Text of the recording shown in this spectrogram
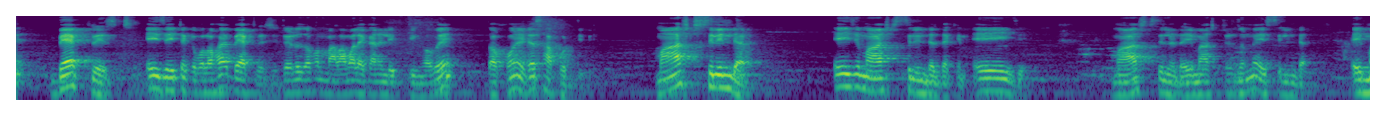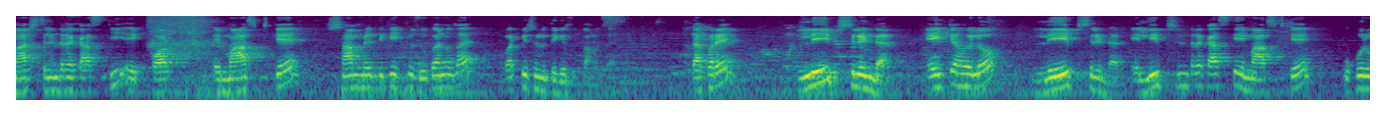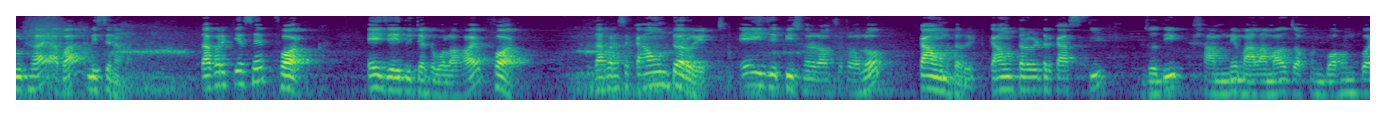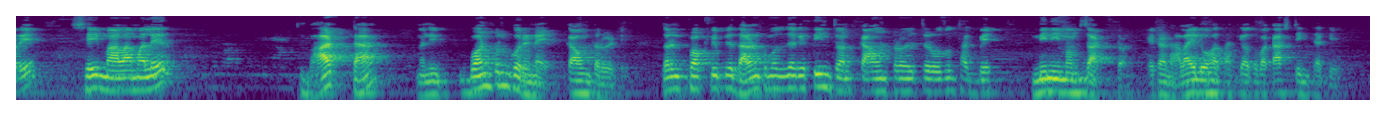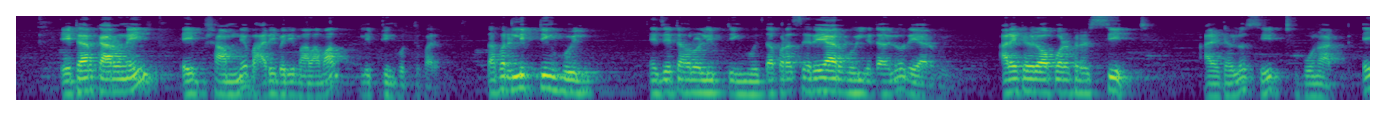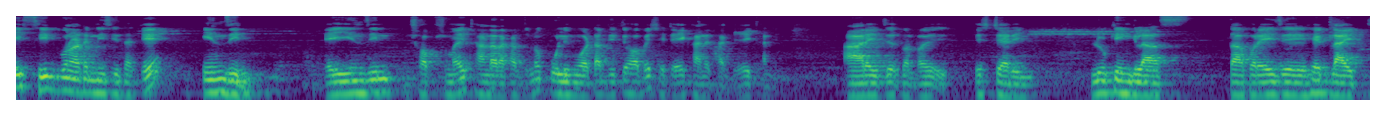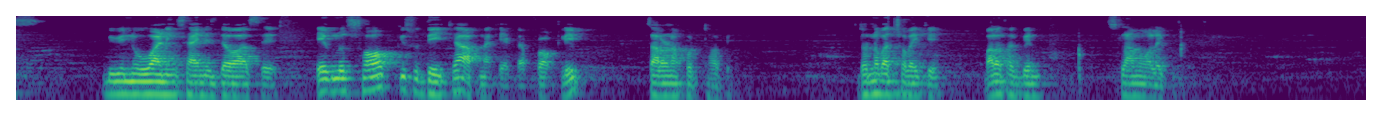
ব্যাক রেস্ট এই যে এটাকে বলা হয় ব্যাক রেস্ট এটা হলো যখন মালামাল এখানে লিফটিং হবে, তখন এটা সাপোর্ট দিবে। মাস্ট সিলিন্ডার এই যে মাস্ট সিলিন্ডার দেখেন, এই যে মাস্ট সিলিন্ডার এই মাস্টের জন্য এই সিলিন্ডার এই মাস্ট সিলিন্ডারের কাজ কি? এই ফর্ক এই মাস্টকে সামনের দিকে একটু ঝুঁকানো যায়, আবার পিছনের দিকে ঝুঁকানো যায়। তারপরে লিপ সিলিন্ডার এইটা হলো লিপ সিলিন্ডার এই লিপ সিলিন্ডারের কাজ কি? এই মাস্টকে উপরে উঠায়, আবার নিচে নামায়। তারপরে কি আছে? ফর্ক এই যে এই দুইটাকে বলা হয় ফর্ক তারপর আছে কাউন্টার ওয়েট এই যে পিছনের অংশটা হলো কাউন্টার ওয়েট কাউন্টার ওয়েটের কাজ কি? যদি সামনে মালামাল যখন বহন করে, সেই মালামালের ভারটা মানে বন্টন করে নেয় কাউন্টার ওয়েটে ধরেন ফকলিফ্টের ধারণ ক্ষমতা যদি তিন টন কাউন্টার ওয়েটের ওজন থাকবে মিনিমাম চার টন এটা ঢালাই লোহা থাকে অথবা কাস্টিং থাকে। এটার কারণেই এই সামনে ভারী ভারী মালামাল লিফটিং করতে পারে। তারপরে লিফটিং হুইল, এই যে এটা হলো লিফটিং হুইল, তারপর আছে রেয়ার হুইল, এটা হলো রেয়ার হুইল। আর এটা হলো অপারেটরের সিট আর এটা হলো সিট বোনাট। এই সিট বোনাটের নিচে থাকে ইঞ্জিন এই ইঞ্জিন সবসময় ঠান্ডা রাখার জন্য কুলিং ওয়াটার দিতে হবে, সেটা এখানে থাকে, এখানে। আর এই যে স্টিয়ারিং লুকিং গ্লাস তারপরে এই যে হেডলাইটস বিভিন্ন ওয়ার্নিং সাইনেজ দেওয়া আছে, এগুলো সব কিছু দেখে আপনাকে একটা ফ্রকলিপ চালনা করতে হবে। ধন্যবাদ সবাইকে, ভালো থাকবেন। আসসালামু আলাইকুম।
